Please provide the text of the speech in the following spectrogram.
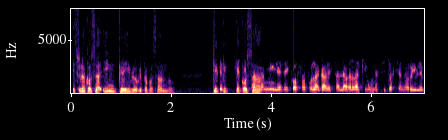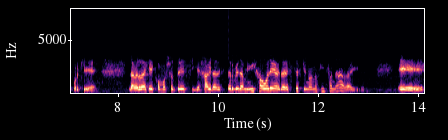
es una cosa increíble lo que está pasando. ¿Qué, qué- se qué te cosa? pasan miles de cosas por la cabeza. La verdad que es una situación horrible porque la verdad que como yo te decía, es agradecer ver a mi hija ahora y agradecer que no nos hizo nada. Y, eh,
